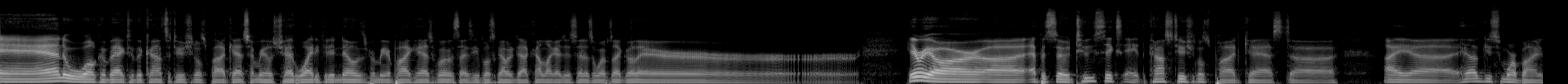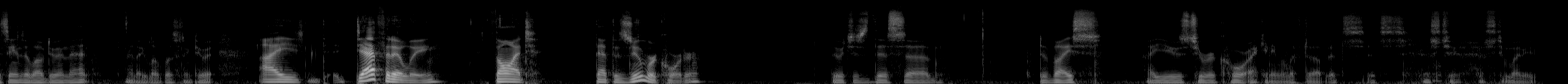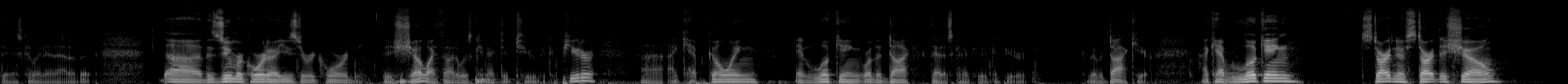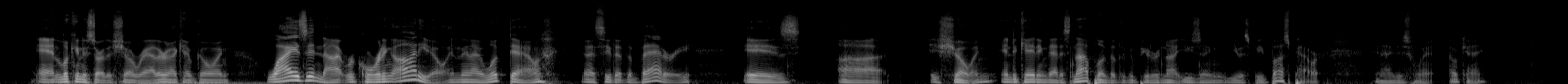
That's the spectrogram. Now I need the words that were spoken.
And welcome back to the Constitutionals Podcast. I'm your host, Chad White. If you didn't know, this is premier podcast, website, cpluscomedy.com. Like I just said, it's a website. Go there. Here we are, uh, episode 268, the Constitutionals Podcast. Uh, I, uh, I'll give you some more behind the scenes. I love doing that. And I love listening to it. I definitely thought that the Zoom recorder, which is this uh, device I use to record. I can't even lift it up. It's it's it's too it's too many things coming in out of it. Uh, the Zoom recorder I used to record this show. I thought it was connected to the computer. Uh, I kept going and looking, or the dock that is connected to the computer, because I have a dock here. I kept looking, starting to start the show, and looking to start the show rather, and I kept going. Why is it not recording audio? And then I look down and I see that the battery is uh, is showing, indicating that it's not plugged up to the computer, not using USB bus power. And I just went, okay.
